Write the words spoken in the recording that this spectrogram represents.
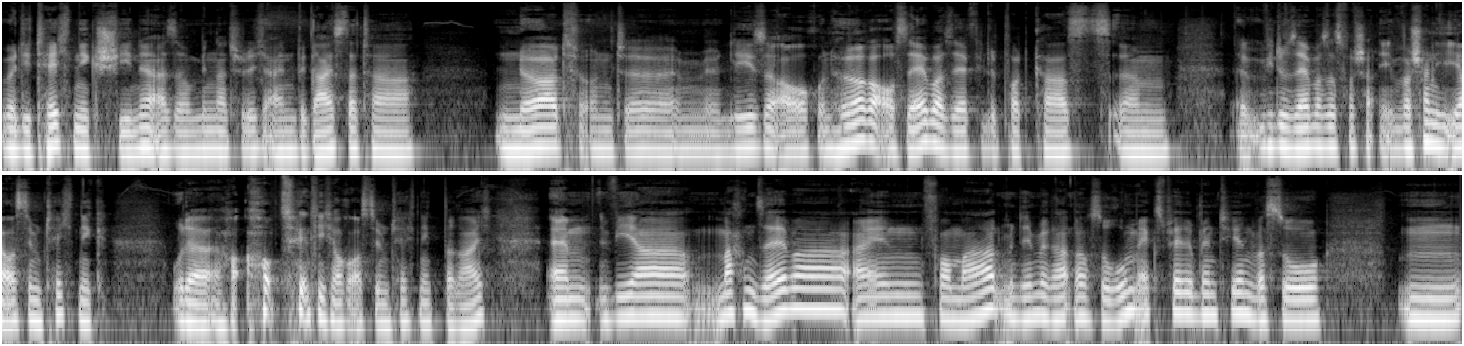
über die Technikschiene. Also bin natürlich ein begeisterter Nerd und äh, lese auch und höre auch selber sehr viele Podcasts. Ähm, äh, wie du selber sagst, wahrscheinlich, wahrscheinlich eher aus dem Technik oder hau hauptsächlich auch aus dem Technikbereich. Ähm, wir machen selber ein Format, mit dem wir gerade noch so rumexperimentieren, was so mh, mm,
